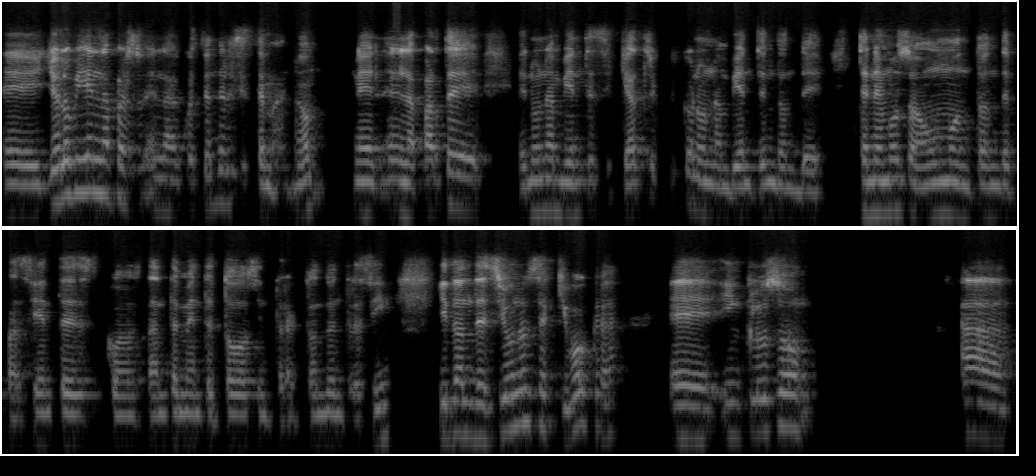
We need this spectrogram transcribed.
eh, yo lo vi en la, en la cuestión del sistema, ¿no? En, en, la parte, en un ambiente psiquiátrico, en un ambiente en donde tenemos a un montón de pacientes constantemente todos interactuando entre sí y donde si uno se equivoca, eh, incluso ah,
